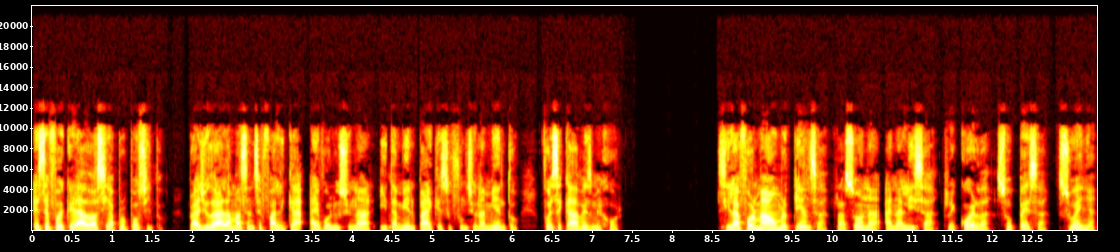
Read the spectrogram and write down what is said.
Este fue creado así a propósito, para ayudar a la masa encefálica a evolucionar y también para que su funcionamiento fuese cada vez mejor. Si la forma hombre piensa, razona, analiza, recuerda, sopesa, sueña,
